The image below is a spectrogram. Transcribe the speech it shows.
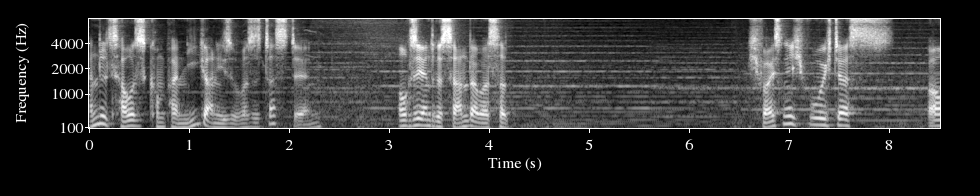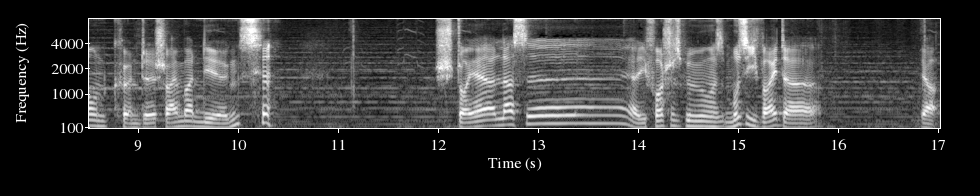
Handelshaus Kompanie gar nicht so. Was ist das denn? Auch sehr interessant, aber es hat... Ich weiß nicht, wo ich das bauen könnte. Scheinbar nirgends. Steuererlasse. Ja, die Forschungsbemühungen muss ich weiter... Ja.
